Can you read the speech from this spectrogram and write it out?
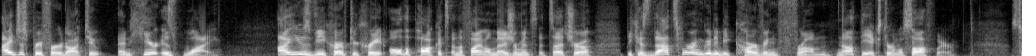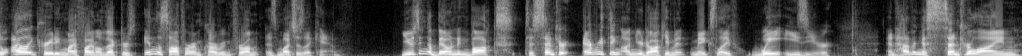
I just prefer not to, and here is why. I use VCarve to create all the pockets and the final measurements, etc., because that's where I'm going to be carving from, not the external software. So I like creating my final vectors in the software I'm carving from as much as I can. Using a bounding box to center everything on your document makes life way easier. And having a center line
